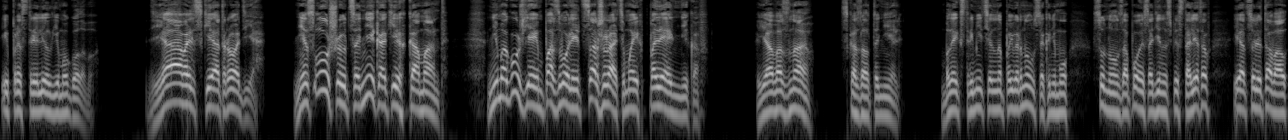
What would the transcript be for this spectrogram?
и прострелил ему голову. «Дьявольские отродья! Не слушаются никаких команд! Не могу ж я им позволить сожрать моих пленников!» «Я вас знаю», — сказал Таниэль. Блейк стремительно повернулся к нему, сунул за пояс один из пистолетов и отсулетовал,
